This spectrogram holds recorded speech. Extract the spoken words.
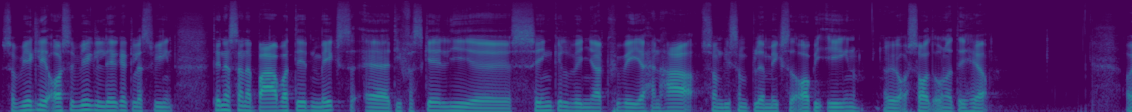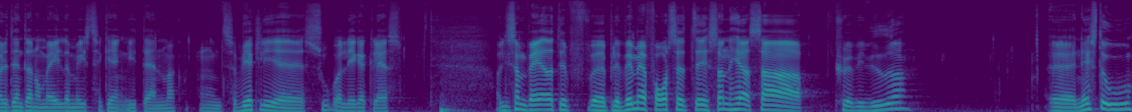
Så virkelig også virkelig lækker glas vin. Den her Santa Barbara, det er et mix af de forskellige øh, single vineyard cuvée, han har, som ligesom bliver mixet op i en øh, og solgt under det her. Og det er den, der normalt er mest tilgængelig i Danmark. Mm, så virkelig øh, super lækker glas. Og ligesom vejret, det øh, bliver ved med at fortsætte det. Sådan her, så kører vi videre øh, næste uge,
